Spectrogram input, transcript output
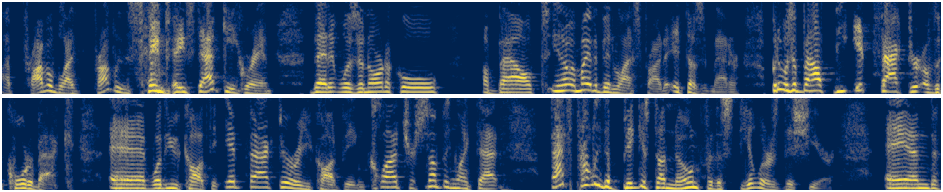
Uh, probably probably the same day StatGeek ran that it was an article about you know it might have been last Friday. It doesn't matter, but it was about the it factor of the quarterback and whether you call it the it factor or you call it being clutch or something like that. That's probably the biggest unknown for the Steelers this year, and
